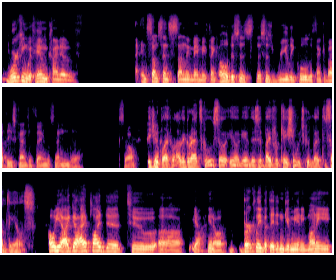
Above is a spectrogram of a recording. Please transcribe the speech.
working with him kind of in some sense suddenly made me think oh this is this is really cool to think about these kinds of things and uh, so did you yeah. apply for other grad schools so you know again this is a bifurcation which could lead to something else oh yeah i got i applied to to uh yeah you know berkeley but they didn't give me any money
